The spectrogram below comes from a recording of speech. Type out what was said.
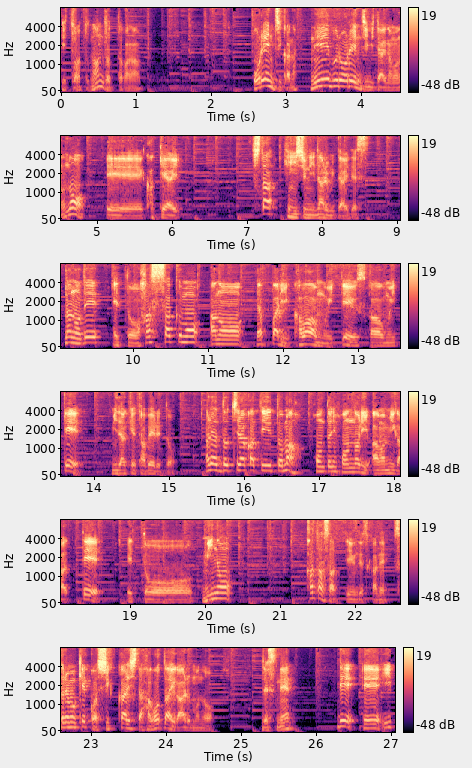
えっと、あと何だったかな？オレンジかな？ネーブルオレンジみたいなものの、えー掛け合いした品種になるみたいです。なので、えっと、八作も、あの、やっぱり皮を剥いて、薄皮を剥いて、実だけ食べると。あれはどちらかというと、まあ、本当にほんのり甘みがあって、えっと、実の硬さっていうんですかね。それも結構しっかりした歯ごたえがあるものですね。で、えー一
